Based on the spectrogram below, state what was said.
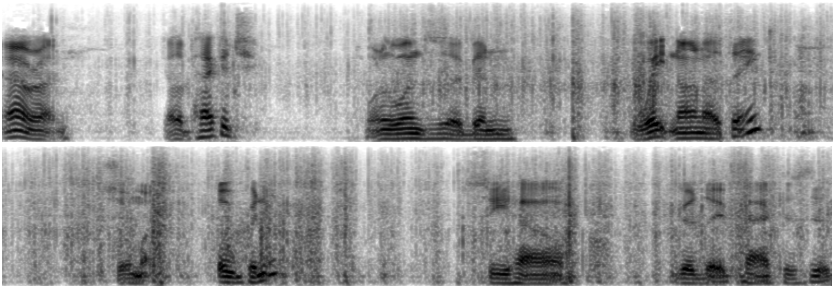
All right, got a package. It's one of the ones I've been waiting on, I think. So I'm gonna open it, see how good they packaged it.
